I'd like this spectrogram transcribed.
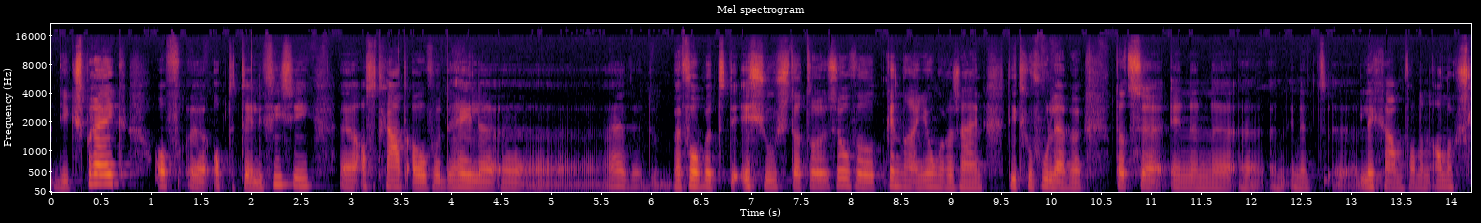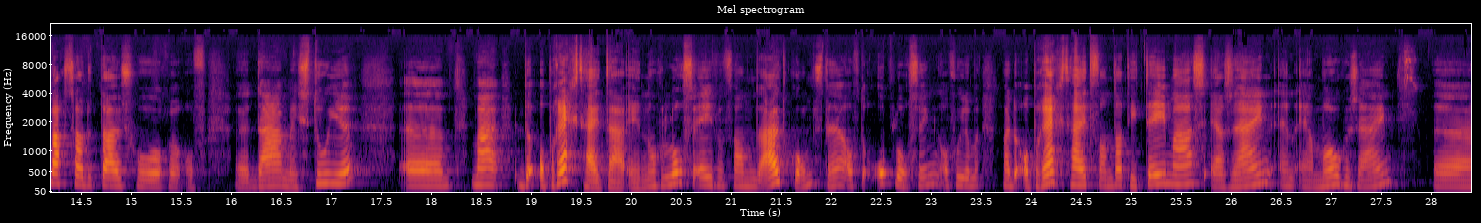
die ik spreek, of op de televisie, als het gaat over de hele, bijvoorbeeld de issues, dat er zoveel kinderen en jongeren zijn die het gevoel hebben dat ze in, een, een in het lichaam van een ander geslacht zouden thuis horen of daarmee stoeien. Maar de oprechtheid daarin, nog los even van de uitkomst hè, of de oplossing, of hoe je, maar de oprechtheid van dat die thema's er zijn en er mogen zijn, uh,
